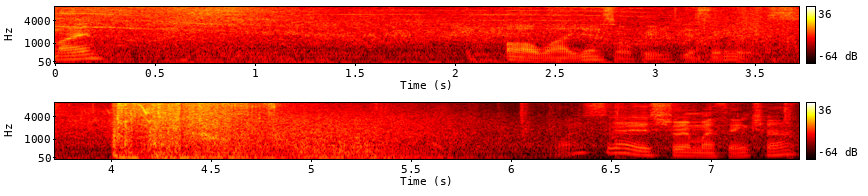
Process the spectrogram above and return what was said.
Mine? Oh wow, yes, OP. Yes, it is. Why did I destroy my thing, chat?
